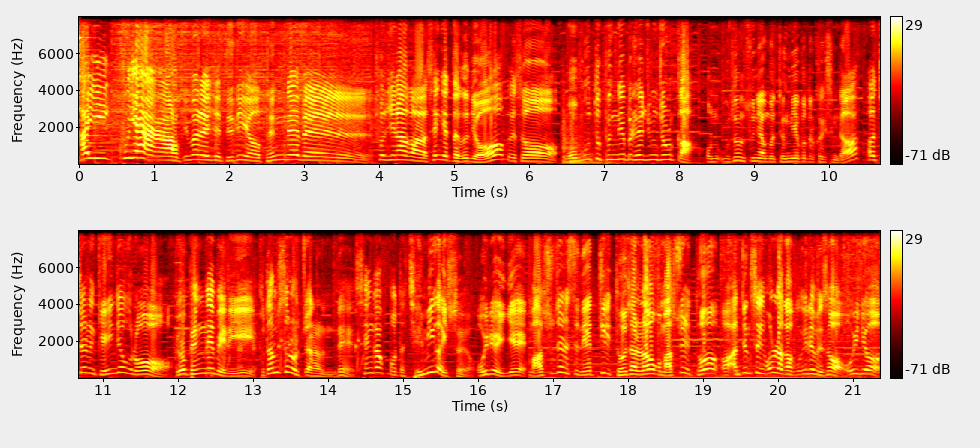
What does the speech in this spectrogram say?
하이쿠야 이번에 이제 드디어 100레벨 초진화가 생겼다 그죠? 그래서 뭐부터 100레벨 해주면 좋을까? 오늘 우선순위 한번 정리해보도록 하겠습니다 아, 저는 개인적으로 요 100레벨이 부담스러울 줄 알았는데 생각보다 재미가 있어요 오히려 이게 마수전에서 내 딜이 더 잘 나오고 마수전이 더 어, 안정성이 올라가고 이러면서 오히려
